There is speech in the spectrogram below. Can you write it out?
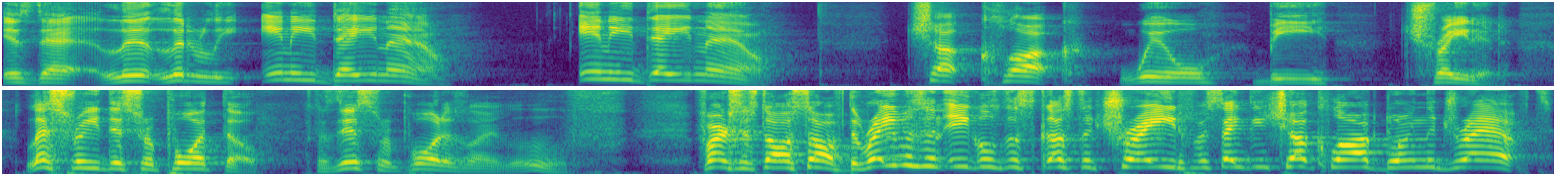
is that li- literally any day now, any day now, Chuck Clark will be traded. Let's read this report though, because this report is like, oof. First, it starts off the Ravens and Eagles discussed a trade for safety Chuck Clark during the draft,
